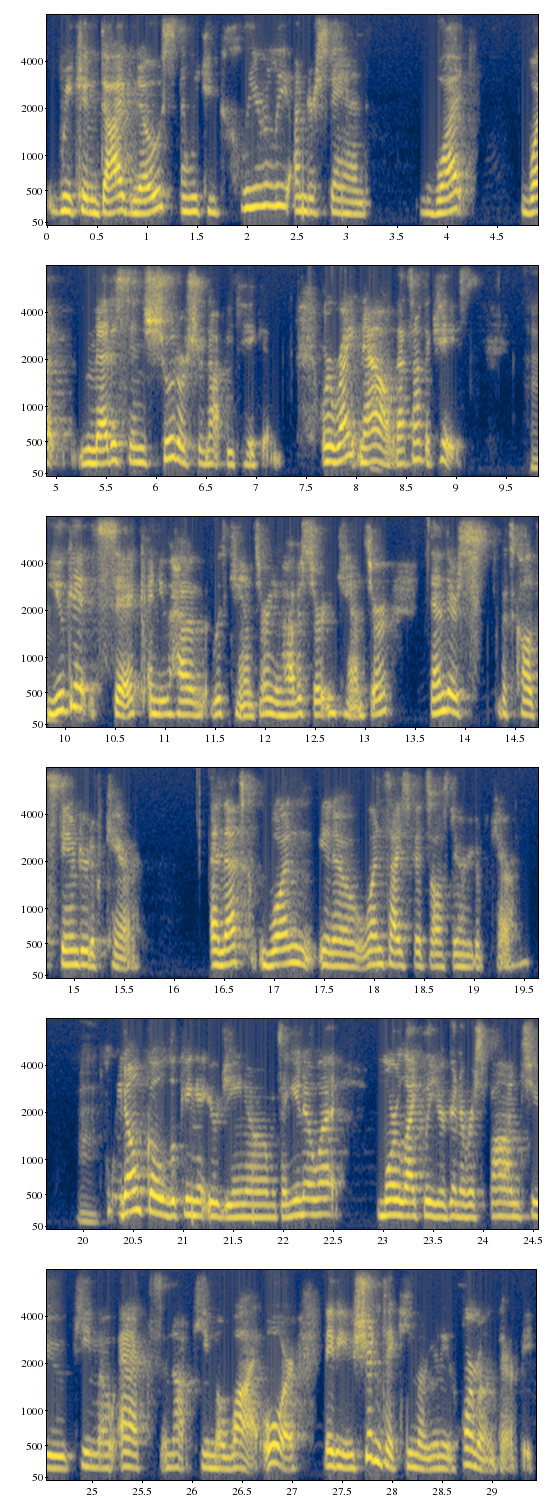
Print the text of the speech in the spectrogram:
we can diagnose and we can clearly understand what what medicines should or should not be taken. Where right now that's not the case. Hmm. you get sick and you have with cancer and you have a certain cancer then there's what's called standard of care and that's one you know one size fits all standard of care. Mm. we don't go looking at your genome and say you know what? More likely you're going to respond to chemo x and not chemo y. Or maybe you shouldn't take chemo you need hormone therapy.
